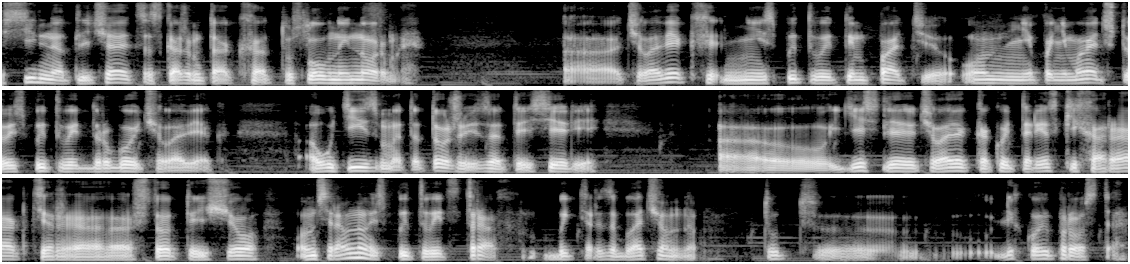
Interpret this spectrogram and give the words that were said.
сильно отличается, скажем так, от условной нормы. А человек не испытывает эмпатию, он не понимает, что испытывает другой человек. Аутизм это тоже из этой серии – а если человек какой-то резкий характер, а, что-то еще, он все равно испытывает страх быть разоблаченным. Тут э, легко и просто.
